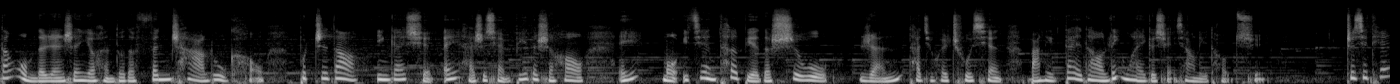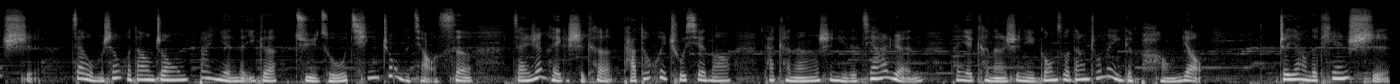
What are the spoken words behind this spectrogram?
当我们的人生有很多的分岔路口，不知道应该选 A 还是选 B 的时候，诶，某一件特别的事物、人，他就会出现，把你带到另外一个选项里头去。这些天使。在我们生活当中扮演了一个举足轻重的角色，在任何一个时刻，他都会出现哦。他可能是你的家人，他也可能是你工作当中的一个朋友。这样的天使，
